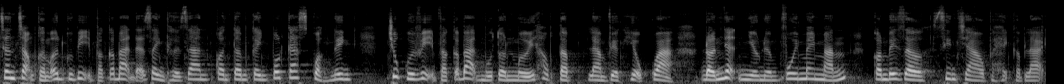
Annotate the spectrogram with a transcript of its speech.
Trân trọng cảm ơn quý vị và các bạn đã dành thời gian quan tâm kênh Podcast Quảng Ninh. Chúc quý vị và các bạn một tuần mới học tập, làm việc hiệu quả, đón nhận nhiều niềm vui may mắn. Còn bây giờ, xin chào và hẹn gặp lại.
